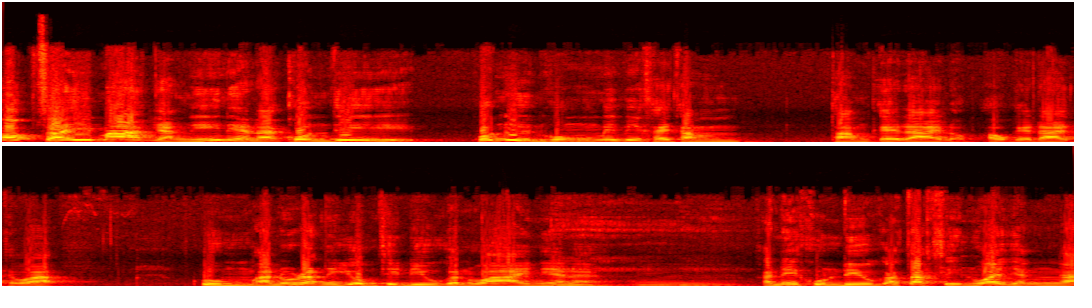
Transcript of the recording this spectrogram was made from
ออฟไซด์มากอย่างนี้เนี่ยนะคนที่คนอื่นคงไม่มีใครทำทำแกได้หรอกเอาแกได้ แต่ว่ากลุ่มอนุรักษ์นิยมที่ดิวกันไว้เนี่ยแหละ อืมอันนี้คุณดิวกับทักษิณว่ายังไง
